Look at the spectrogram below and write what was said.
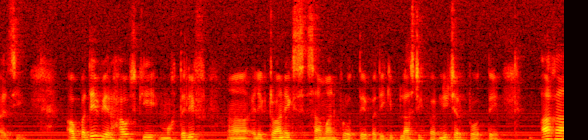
راځي او په دې ویر هاوس کې مختلف الکترونکس سامان پروت دی په دې کې پلاستیک فرنیچر پروت دی هغه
